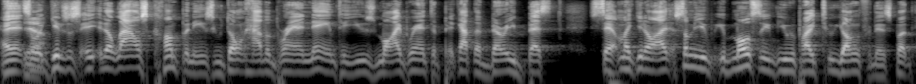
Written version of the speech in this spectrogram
And so yeah. it gives us, it allows companies who don't have a brand name to use my brand to pick out the very best sale. Like, you know, I, some of you, mostly you were probably too young for this, but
